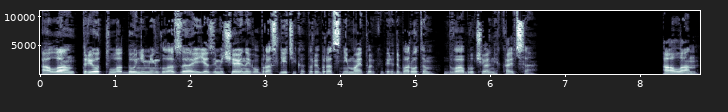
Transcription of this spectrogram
Алан трет ладонями глаза, и я замечаю на его браслете, который брат снимает только перед оборотом, два обручальных кольца. Алан.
